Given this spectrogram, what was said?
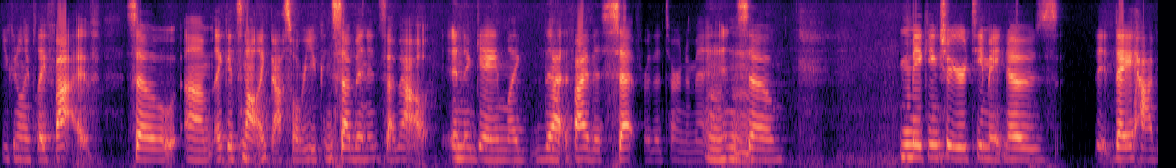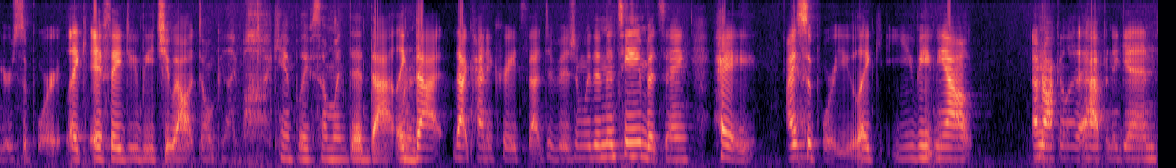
You can only play five, So um, like it's not like basketball where you can sub in and sub out in a game. Like that five is set for the tournament, and so making sure your teammate knows that they have your support. Like if they do beat you out, don't be like, oh, I can't believe someone did that. Like that that kind of creates that division within the team. But saying, hey, I support you. Like you beat me out, I'm not gonna let it happen again.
